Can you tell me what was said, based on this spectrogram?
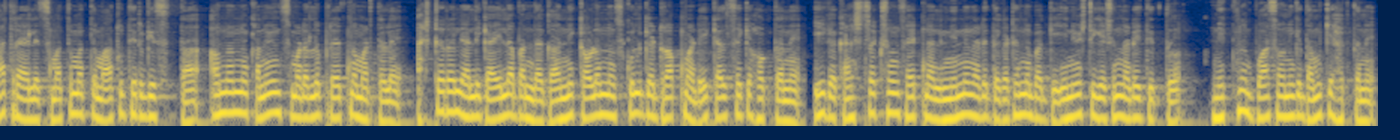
ಮಾತ್ರ ಆಲಿಸ್ ಮತ್ತೆ ಮತ್ತೆ ಮಾತು ತಿರುಗಿಸುತ್ತಾ ಅವನನ್ನು ಕನ್ವಿನ್ಸ್ ಮಾಡಲು ಪ್ರಯತ್ನ ಮಾಡ್ತಾಳೆ. ಅಷ್ಟರಲ್ಲಿ ಅಲ್ಲಿ ಐಲ ಬಂದಾಗ ನಿಕ್ ಅವಳನ್ನು ಸ್ಕೂಲ್ಗೆ ಡ್ರಾಪ್ ಮಾಡಿ ಕೆಲಸಕ್ಕೆ ಹೋಗ್ತಾನೆ. ಈಗ ಕನ್ಸ್ಟ್ರಕ್ಷನ್ ಸೈಟ್ನಲ್ಲಿ ನಿನ್ನೆ ನಡೆದ ಘಟನೆ ಬಗ್ಗೆ ಇನ್ವೆಸ್ಟಿಗೇಷನ್ ನಡೆಯುತ್ತಿತ್ತು. ನಿಕ್ನ ಬಾಸ್ ಅವನಿಗೆ ಧಮಕಿ ಹಾಕ್ತಾನೆ.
